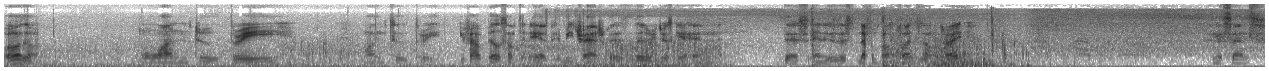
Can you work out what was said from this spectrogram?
Hold on. One, two, three. One, two, three. If I build something here, it'd be trash because it's literally just getting this, and it's just nothing but flood zones, right? In a sense.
